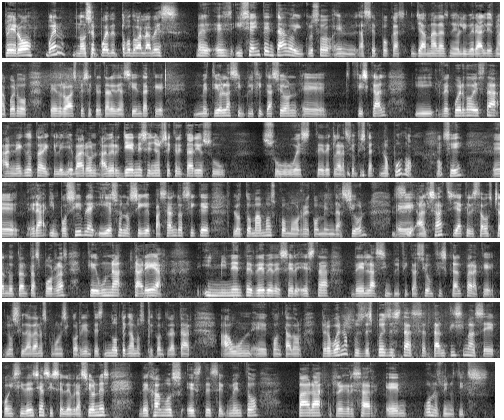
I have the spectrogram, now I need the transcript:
Pero bueno, no se puede todo a la vez. y se ha intentado, incluso en las épocas llamadas neoliberales, me acuerdo Pedro Aspe, secretario de Hacienda, que metió la simplificación eh, fiscal y recuerdo esta anécdota de que le llevaron, a ver, llene, señor secretario, su, su este, declaración fiscal. No pudo, ¿sí? Eh, era imposible y eso nos sigue pasando, así que lo tomamos como recomendación eh, al SAT, ya que le estamos echando tantas porras, que una tarea inminente debe de ser esta de la simplificación fiscal para que los ciudadanos comunes y corrientes no tengamos que contratar a un eh, contador. Pero bueno, pues después de estas tantísimas eh, coincidencias y celebraciones, dejamos este segmento para regresar en unos minutitos.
